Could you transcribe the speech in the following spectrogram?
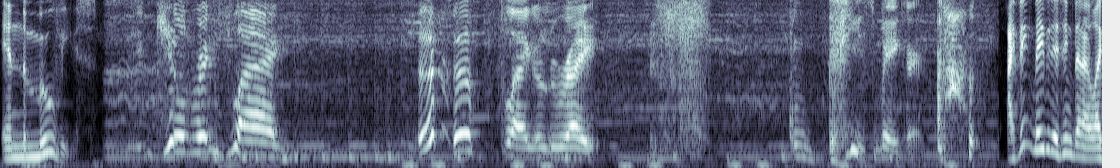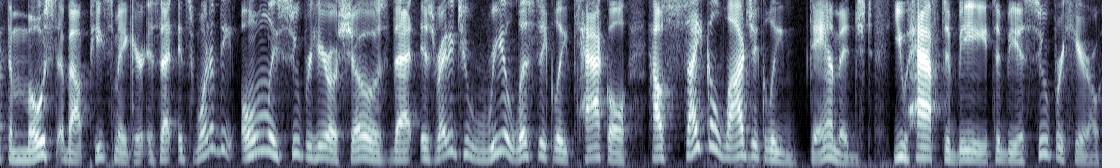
in the movies. You killed Rick Flag. Flag was right. Peacemaker. I think maybe the thing that I like the most about Peacemaker is that it's one of the only superhero shows that is ready to realistically tackle how psychologically damaged you have to be to be a superhero.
